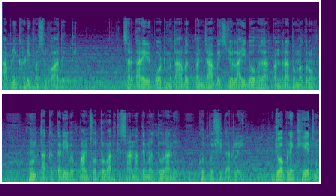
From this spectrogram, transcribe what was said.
ਆਪਣੀ ਖੜੀ ਫਸਲ ਵਾਹ ਦਿੱਤੀ। ਸਰਕਾਰੀ ਰਿਪੋਰਟ ਮੁਤਾਬਕ ਪੰਜਾਬ ਵਿੱਚ ਜੁਲਾਈ 2015 ਤੋਂ ਮਗਰੋਂ ਹੁਣ ਤੱਕ ਕਰੀਬ 500 ਤੋਂ ਵੱਧ ਕਿਸਾਨਾਂ ਤੇ ਮਜ਼ਦੂਰਾਂ ਨੇ ਖੁਦਕੁਸ਼ੀ ਕਰ ਲਈ, ਜੋ ਆਪਣੇ ਖੇਤ ਨੂੰ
